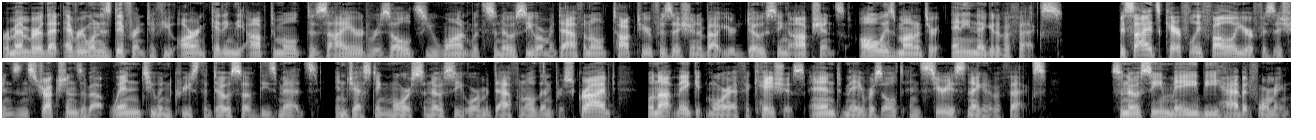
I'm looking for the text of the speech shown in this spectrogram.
Remember that everyone is different. If you aren't getting the optimal desired results you want with Sunosi or modafinil, talk to your physician about your dosing options. Always monitor any negative effects. Besides, carefully follow your physician's instructions about when to increase the dose of these meds. Ingesting more Sunosi or modafinil than prescribed will not make it more efficacious and may result in serious negative effects. Sunosi may be habit forming,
